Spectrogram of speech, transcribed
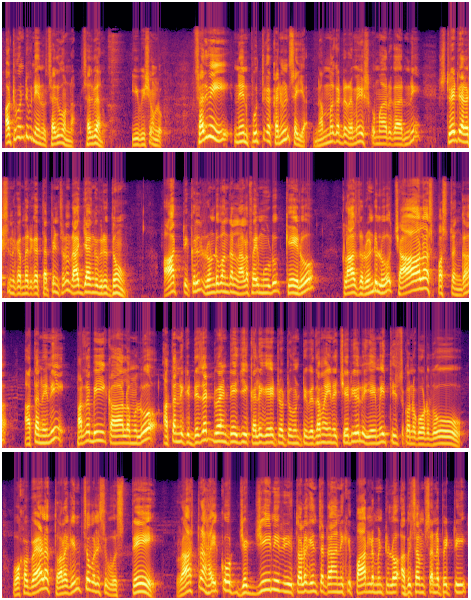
అటువంటివి నేను చదివి ఉన్నా చదివాను ఈ విషయంలో. చదివి నేను పూర్తిగా కన్విన్స్ అయ్యా. నమ్మగడ్డ రమేష్ కుమార్ గారిని స్టేట్ ఎలక్షన్ కమిటీగా తప్పించడం రాజ్యాంగ విరుద్ధం. ఆర్టికల్ రెండు వందల నలభై మూడు కేలో క్లాజ్ రెండులో చాలా స్పష్టంగా అతనిని పదవీ కాలములో అతనికి డిసడ్వాంటేజీ కలిగేటటువంటి విధమైన చర్యలు ఏమీ తీసుకొనకూడదు. ఒకవేళ తొలగించవలసి వస్తే రాష్ట్ర హైకోర్టు జడ్జీని తొలగించడానికి పార్లమెంటులో అభిశంసన పెట్టి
